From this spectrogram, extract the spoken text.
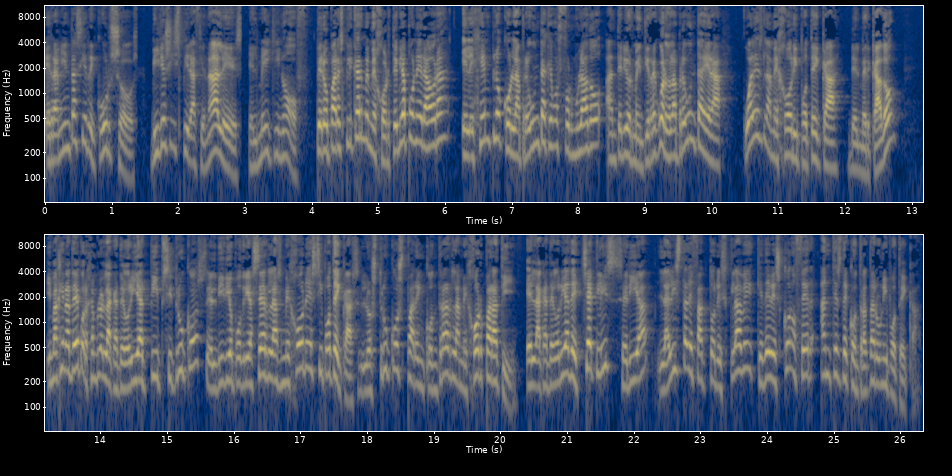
herramientas y recursos, vídeos inspiracionales, el making of. Pero para explicarme mejor, te voy a poner ahora el ejemplo con la pregunta que hemos formulado anteriormente. Y recuerdo, la pregunta era, ¿Cuál es la mejor hipoteca del mercado? Imagínate, por ejemplo, en la categoría tips y trucos, el vídeo podría ser las mejores hipotecas, los trucos para encontrar la mejor para ti. En la categoría de checklist sería la lista de factores clave que debes conocer antes de contratar una hipoteca.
